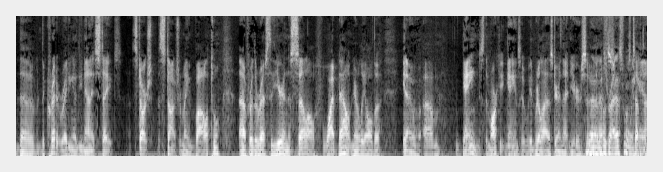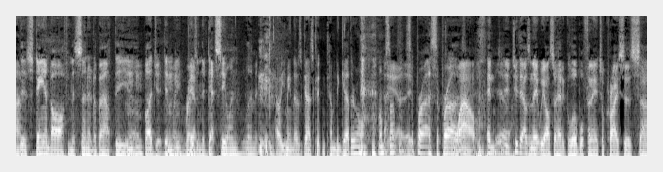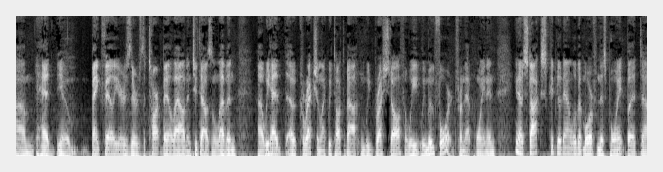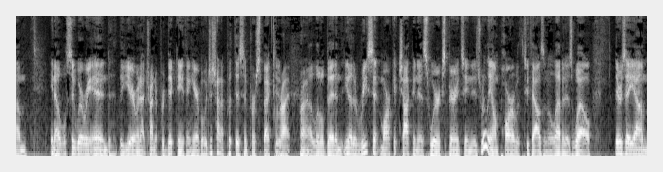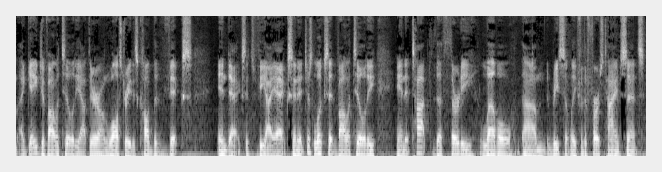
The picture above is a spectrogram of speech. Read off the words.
the the credit rating of the United States. Stocks stocks remained volatile uh, for the rest of the year, and the sell-off wiped out nearly all the, you know, um, gains, the market gains that we had realized during that year. So No, that that's was, right. That's when was we tough had time. the standoff in the Senate about the uh, Mhm. budget, didn't we? Mhm. Raising Yep. the debt ceiling limit. Oh, you mean those guys couldn't come together on on something? they- surprise, surprise. wow. And Yeah. in 2008, we also had a global financial crisis. Um, had you know bank failures. There was the TARP bailout in 2011. Uh, we had a correction, like we talked about, and we brushed it off, and we, we moved forward from that point. And you know, stocks could go down a little bit more from this point, but um, you know, we'll see where we end the year. We're not trying to predict anything here, but we're just trying to put this in perspective Right, right. a little bit. And you know, the recent market choppiness we're experiencing is really on par with 2011 as well. There's a um, a gauge of volatility out there on Wall Street. It's called the VIX index. It's VIX, and it just looks at volatility. And it topped the 30 level um, recently for the first time since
